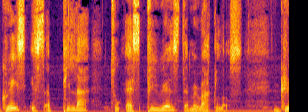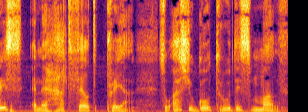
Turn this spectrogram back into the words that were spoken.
Grace is a pillar to experience the miraculous. Grace and a heartfelt prayer. So as you go through this month,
